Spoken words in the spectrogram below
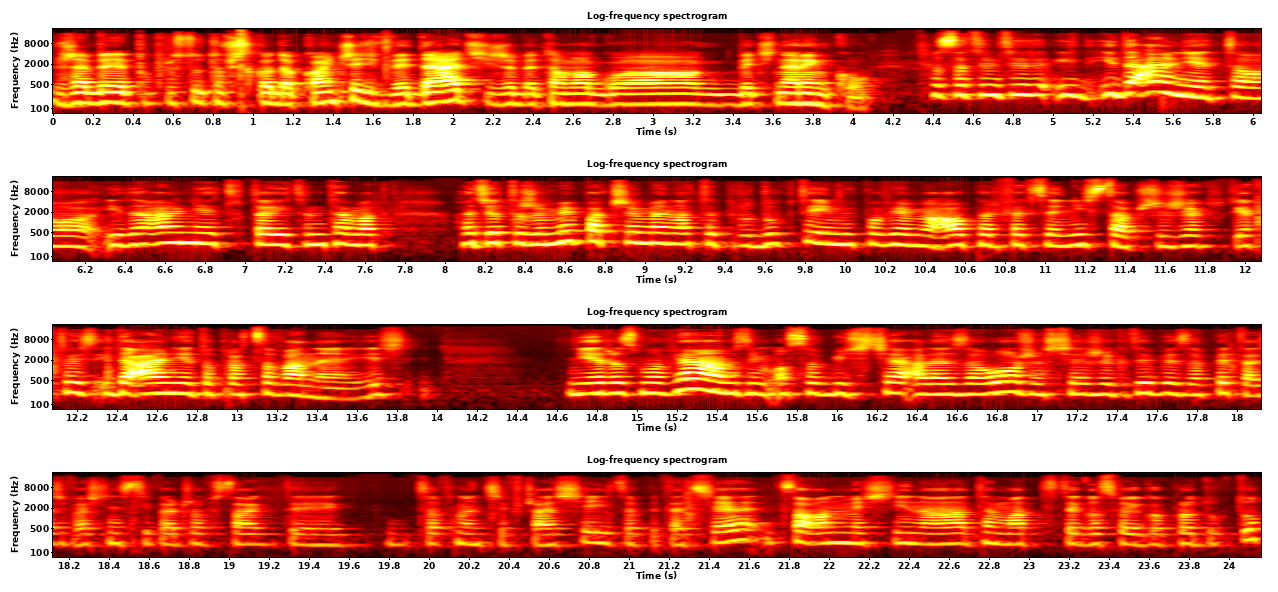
żeby po prostu to wszystko dokończyć, wydać, żeby to mogło być na rynku. Poza tym ty, i- idealnie to, idealnie tutaj ten temat, chodzi o to, że my patrzymy na te produkty i my powiemy, o perfekcjonista, przecież jak, jak to jest idealnie dopracowane. Jeśli, nie rozmawiałam z nim osobiście, ale założę się, że gdyby zapytać właśnie Steve'a Jobsa, gdy cofnąć się w czasie i zapytać się, co on myśli na temat tego swojego produktu,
